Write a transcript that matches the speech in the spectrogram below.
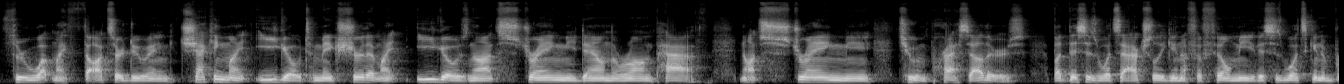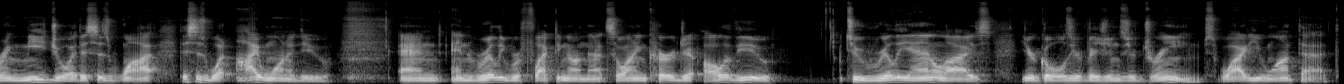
through what my thoughts are doing, checking my ego to make sure that my ego is not straying me down the wrong path, not straying me to impress others. But this is what's actually going to fulfill me. This is what's going to bring me joy. This is what this is what I want to do, and and really reflecting on that. So I encourage all of you to really analyze your goals, your visions, your dreams. Why do you want that?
